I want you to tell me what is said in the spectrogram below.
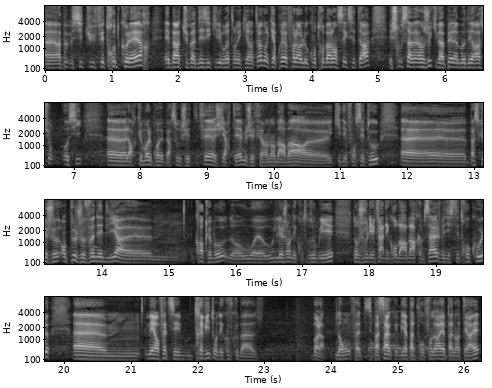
un peu, si tu fais trop de colère, eh ben tu vas déséquilibrer ton équilibre intérieur. Donc après, il va falloir le contrebalancer, etc. Et je trouve ça un jeu qui va appeler la modération aussi. alors que moi, le premier perso que j'ai fait à JRTM, j'ai fait un an barbare qui défonçait tout, parce que je, en plus, je venais de lire Croque-le-Beau, euh, les gens des contres oubliés. Donc je voulais faire des gros barbares comme ça, je me dis c'était trop cool. Euh, mais en fait, c'est très vite on découvre que bah voilà, non, en fait, c'est pas ça, il n'y a pas de profondeur, il n'y a pas d'intérêt.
